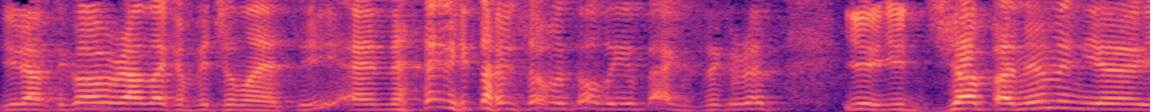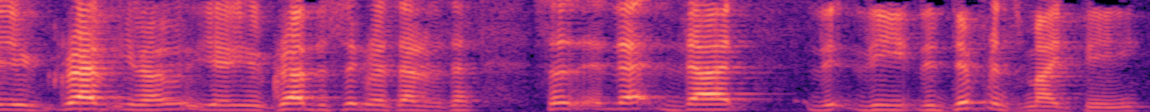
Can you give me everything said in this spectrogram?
you'd have to go around like a vigilante, and anytime someone's holding a pack of cigarettes, you, you jump on him and you, you grab, you know, you, you grab the cigarettes out of his hand. So that that the, the, the difference might be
